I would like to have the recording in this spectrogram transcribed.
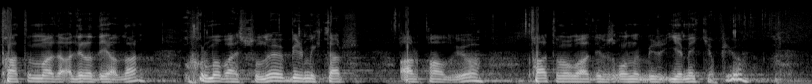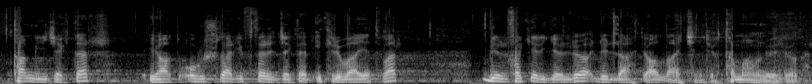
Fatıma Valide Ali radıyallahu anh hurma başsuluyor, bir miktar arpa alıyor. Fatıma validemiz ona bir yemek yapıyor. Tam yiyecekler yahut oruçlar iftar edecekler. İki rivayet var. Bir fakir geliyor, lillah diyor, Allah için diyor. Tamamını veriyorlar.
